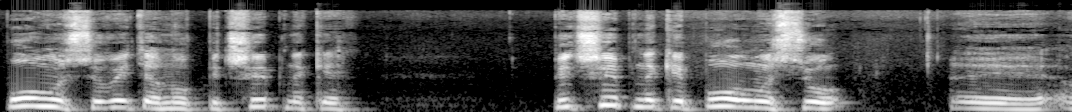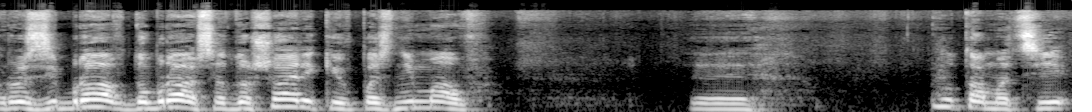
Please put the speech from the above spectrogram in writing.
повністю витягнув підшипники. Підшипники повністю розібрав, добрався до шариків, познімав. Е, ну там оці,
